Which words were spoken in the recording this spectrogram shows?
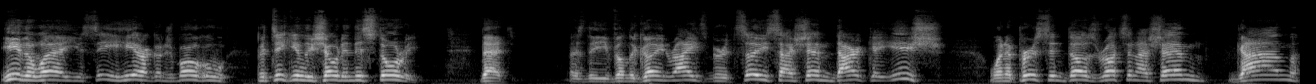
Either way, you see here HaKadosh Baruch particularly showed in this story that, as the Vilna Gaon writes, B'ritzois Hashem darke ish, when a person does Ratzon Hashem, gam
